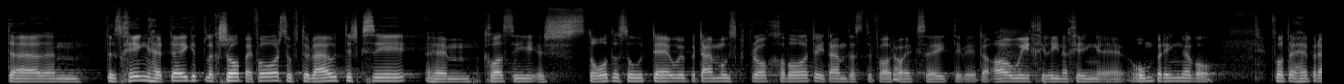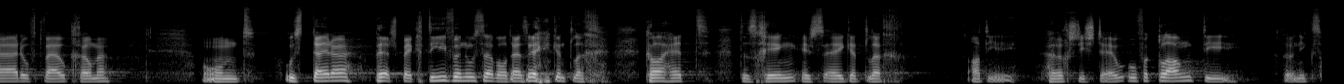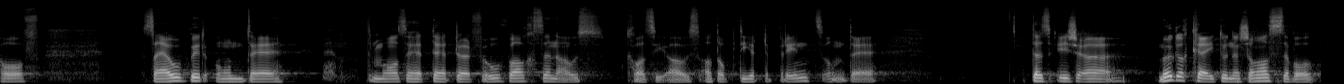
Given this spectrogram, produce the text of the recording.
Ähm, das Kind hat eigentlich schon, bevor es auf der Welt war, ähm, quasi das Todesurteil über dem ausgesprochen worden, indem der Pharao gesagt hat, ich werde alle kleinen Kinder äh, umbringen, die von den Hebräern auf die Welt kommen. Und aus dieser Perspektive heraus, die das eigentlich hatte, das Kind ist eigentlich an die höchste Stelle aufgelangt, die Königshof selber. Und äh, der Mose hat dort aufwachsen als quasi als adoptierter Prinz. Und äh, das ist eine Möglichkeit und eine Chance, die,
